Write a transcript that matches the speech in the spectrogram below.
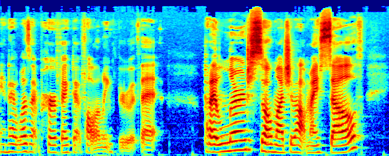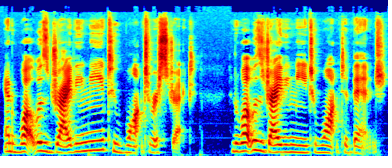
and I wasn't perfect at following through with it. But I learned so much about myself and what was driving me to want to restrict, and what was driving me to want to binge.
